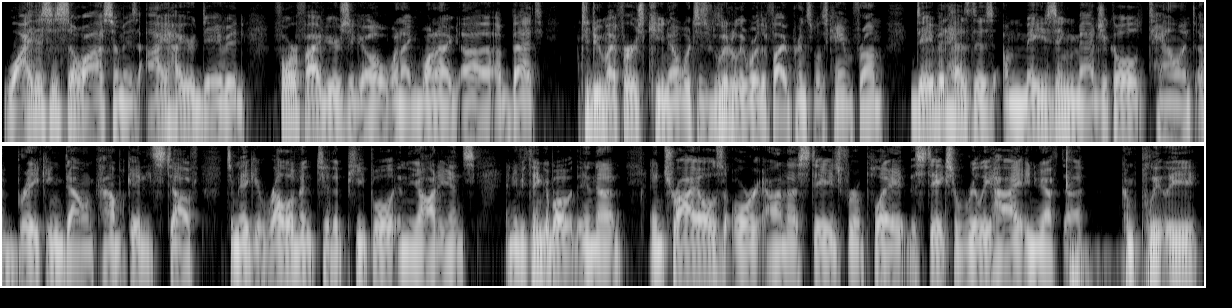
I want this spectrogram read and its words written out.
Why this is so awesome is I hired David four or five years ago when I won a, uh, a bet to do my first keynote, which is literally where the five principles came from. David has this amazing magical talent of breaking down complicated stuff to make it relevant to the people in the audience. And if you think about in a, uh, in trials or on a stage for a play, the stakes are really high and you have to completely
